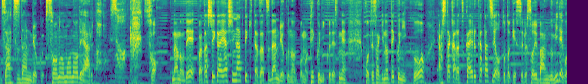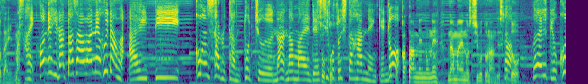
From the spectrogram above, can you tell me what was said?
雑談力そのものであると。そうか。そうなので私が養ってきた雑談力のこのテクニックですね。小手先のテクニックを明日から使える形でお届けするそういう番組でございます。はい。ほんで平田さんはね普段は IT コンサルタント中な名前で仕事したはんねんけど。固めのね名前の仕事なんですけど。こ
